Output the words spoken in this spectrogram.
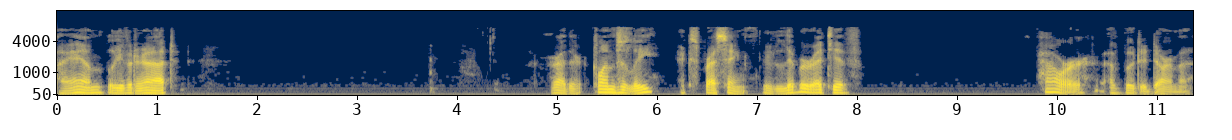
I am, believe it or not, rather clumsily expressing the liberative power of Buddha Dharma.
